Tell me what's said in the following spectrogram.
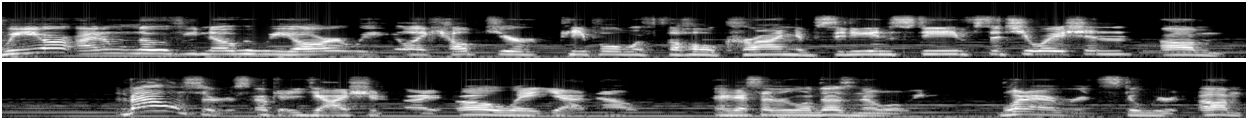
We are, I don't know if you know who we are. We, like, helped your people with the whole crying obsidian Steve situation. Um, the balancers. Okay, yeah, I should, I, oh, wait, yeah, now I guess everyone does know what we. Whatever. It's still weird. Um,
